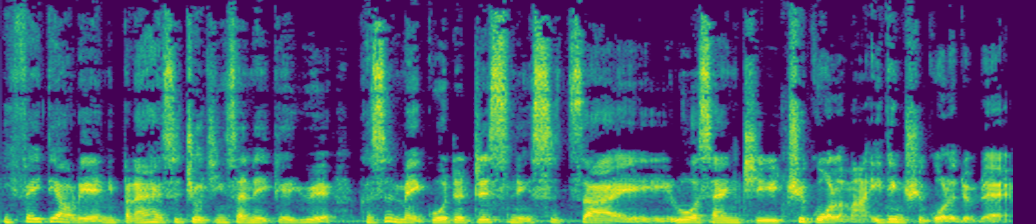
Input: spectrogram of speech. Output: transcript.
你飞掉了耶！你本来还是旧金山的一个月，可是美国的 Disney 是在洛杉矶，去过了嘛？一定去过了，对不对？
